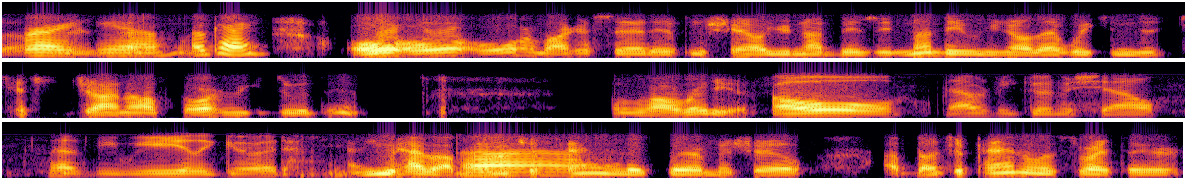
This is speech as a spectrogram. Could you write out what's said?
Yeah. So, I Right. mean, Yeah. Okay. Or or or like I said, if Michelle you're not busy Monday, you know that we can catch John off guard and we can do it then. On Raw Radio. Oh, that would be good, Michelle. That'd be really good. And you have a bunch Uh, of panelists there, Michelle. A bunch of panelists right there.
